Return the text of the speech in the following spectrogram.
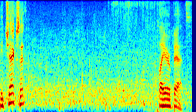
He checks it. Player bets.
